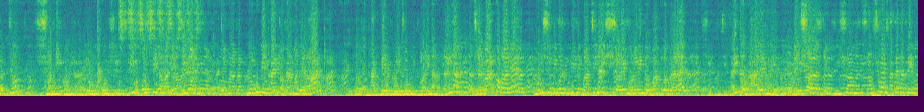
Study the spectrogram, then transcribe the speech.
প্রভুর রাজ্য প্রভু খুব উপস্থিত আমাদের জীবনে। যখন আমরা প্রভুকে খাই, তখন আমাদের আর খাদ্যের প্রয়োজন হয় না, তাই না? বাক্য বলে, মনুষ্য কেবল রুটিতে বাঁচে না ঈশ্বরের মনোনীত বাক্য দ্বারাই সে বাঁচে, তাই তো? হারে ঈশ্বর ঈশ্বর আমাদের সবসময় সাথে থাকে এবং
